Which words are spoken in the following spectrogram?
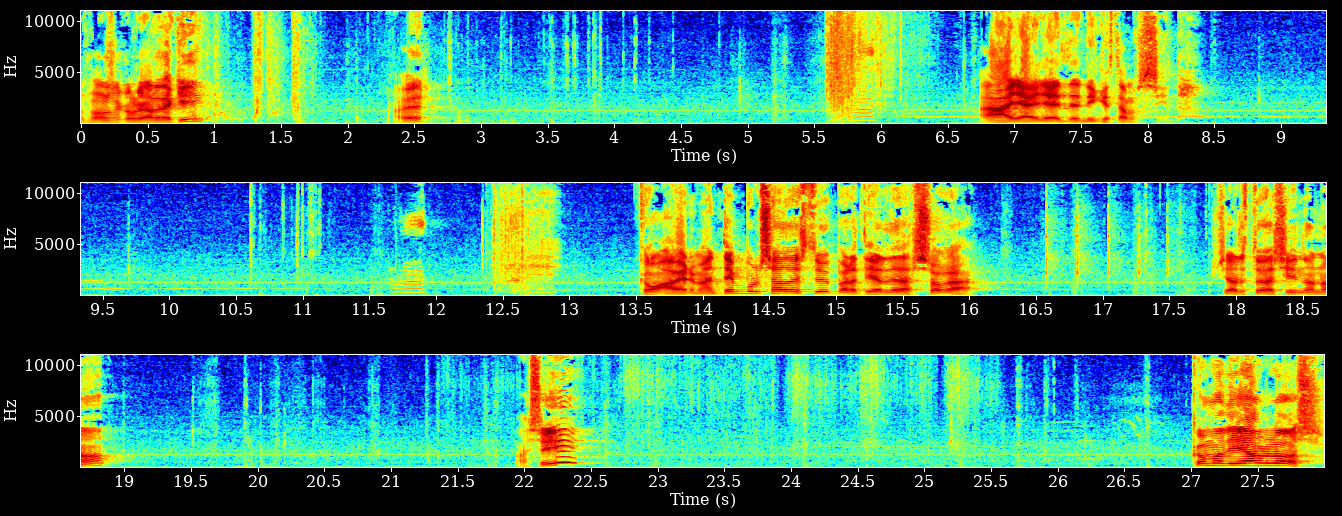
nos vamos a colgar de aquí. A ver. Ah, ya, ya entendí qué estamos haciendo. ¿Cómo? A ver, mantén pulsado esto para tirar de la soga. Pues ya lo estoy haciendo, ¿no? ¿Así? ¿Cómo diablos?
